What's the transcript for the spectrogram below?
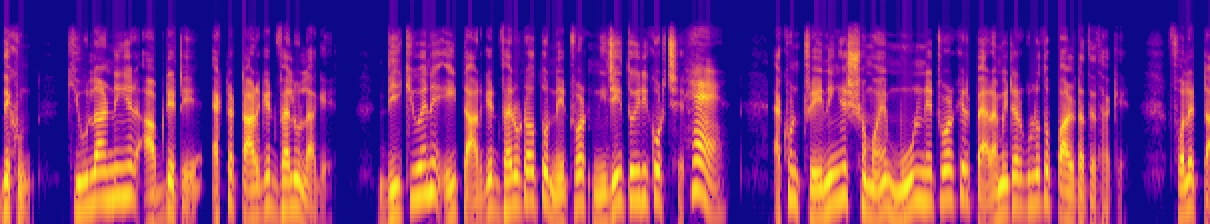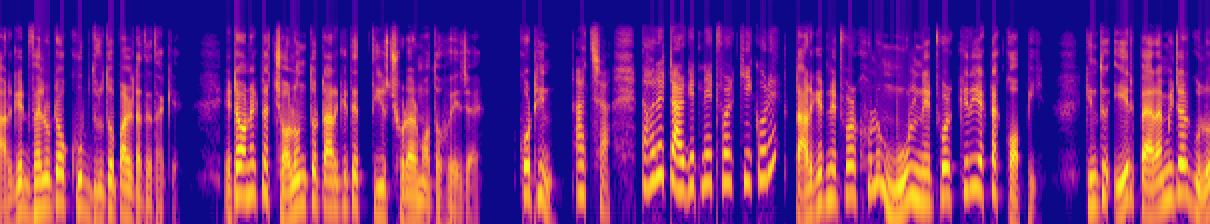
দেখুন কিউ লার্নিংয়ের আপডেটে একটা টার্গেট ভ্যালু লাগে। ডিকিউএনে এই টার্গেট ভ্যালুটাও তো নেটওয়ার্ক নিজেই তৈরি করছে। হ্যাঁ। এখন ট্রেনিংয়ের সময় মূল নেটওয়ার্কের প্যারামিটারগুলো তো পাল্টাতে থাকে ফলে টার্গেট ভ্যালুটাও খুব দ্রুত পাল্টাতে থাকে। এটা অনেকটা চলন্ত টার্গেটের তীর ছোড়ার মতো হয়ে যায়। কঠিন। আচ্ছা তাহলে টার্গেট নেটওয়ার্ক কি করে? টার্গেট নেটওয়ার্ক হলো মূল নেটওয়ার্কেরই একটা কপি কিন্তু এর প্যারামিটারগুলো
